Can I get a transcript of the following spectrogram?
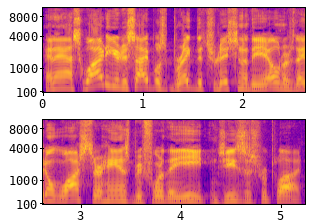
and asked, Why do your disciples break the tradition of the elders? They don't wash their hands before they eat. And Jesus replied,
